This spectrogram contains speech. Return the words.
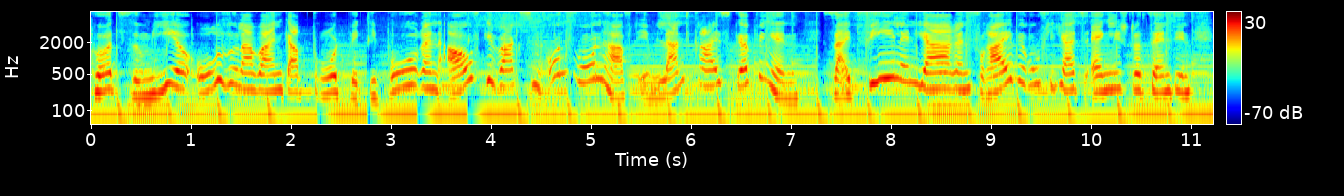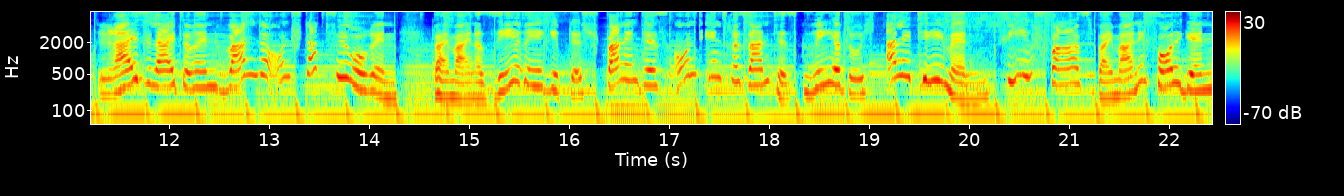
Kurz zu mir, Ursula Weingart-Brodbeck, geboren, aufgewachsen und wohnhaft im Landkreis Göppingen. Seit vielen Jahren freiberuflich als Englischdozentin, Reiseleiterin, Wander- und Stadtführerin. Bei meiner Serie gibt es Spannendes und Interessantes quer durch alle Themen. Viel Spaß bei meinen Folgen.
